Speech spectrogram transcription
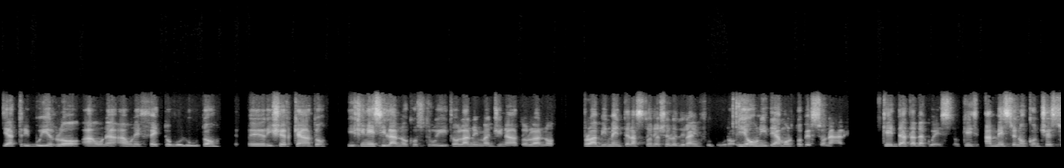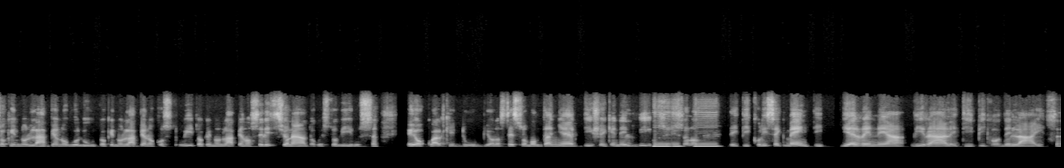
di attribuirlo a, una, a un effetto voluto, eh, ricercato. I cinesi l'hanno costruito, l'hanno immaginato, l'hanno... probabilmente la storia ce lo dirà in futuro. Io ho un'idea molto personale che è data da questo, che ammesso e non concesso che non l'abbiano voluto, che non l'abbiano costruito, che non l'abbiano selezionato questo virus, e ho qualche dubbio, lo stesso Montagnier dice che nel virus ci sono dei piccoli segmenti di RNA virale tipico dell'AIDS,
